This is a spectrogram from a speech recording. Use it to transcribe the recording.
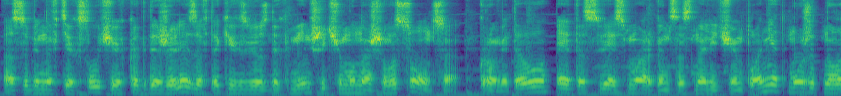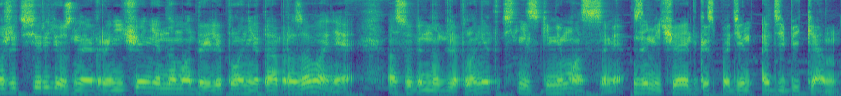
особенно в тех случаях, когда железа в таких звездах меньше, чем у нашего Солнца. Кроме того, эта связь марганца с наличием планет может наложить серьезные ограничения на модели планетообразования, особенно для планет с низкими массами, замечает господин Адибикян.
